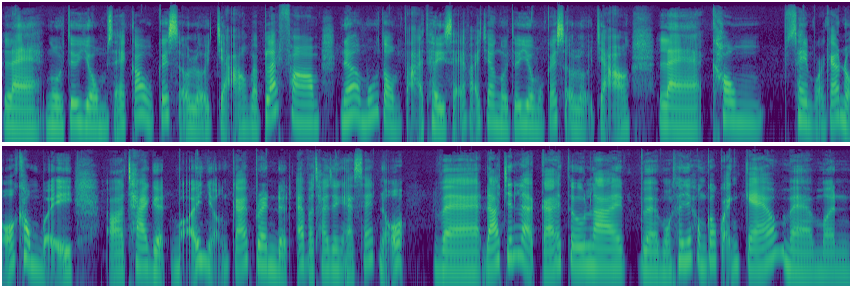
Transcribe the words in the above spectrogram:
là người tiêu dùng sẽ có một cái sự lựa chọn và platform nếu mà muốn tồn tại thì sẽ phải cho người tiêu dùng một cái sự lựa chọn là không xem quảng cáo nữa không bị uh, target bởi những cái branded advertising asset nữa và đó chính là cái tương lai về một thế giới không có quảng cáo mà mình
